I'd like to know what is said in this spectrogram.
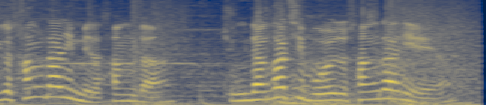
이거 상단입니다. 상단. 중단 같이 보여도 상단이에요.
